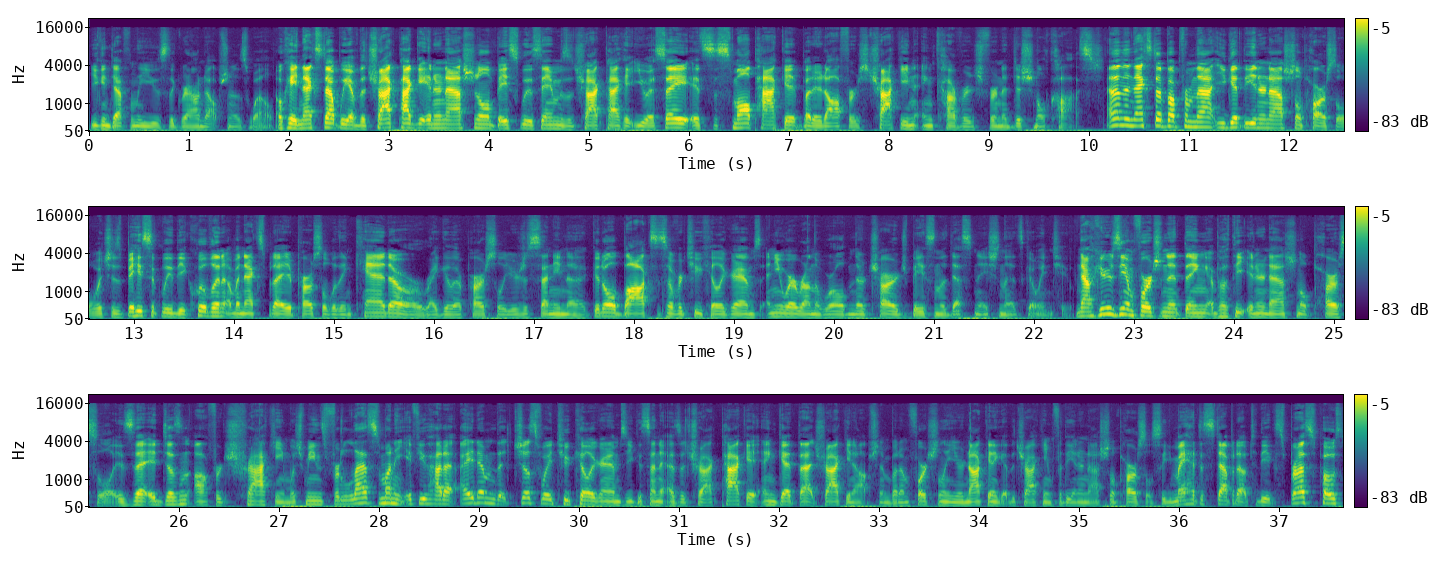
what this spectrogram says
you can definitely use the ground option as well. Okay, next up we have the Track Packet International, basically the same as the Track Packet USA. It's a small packet, but it offers tracking and coverage for an additional cost. And then the next step up from that, you get the International Parcel, which is basically the equivalent of an expedited parcel within Canada or a regular parcel. You're just sending a good old box that's over two kilograms anywhere around the world, and they're charged based on the destination that it's going to. Now, here's the unfortunate thing about the International Parcel is that it doesn't offer tracking, which means for less money, if you had an item that just weighed two two kilograms, you can send it as a track packet and get that tracking option. But unfortunately, you're not going to get the tracking for the international parcel. So you might have to step it up to the express post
